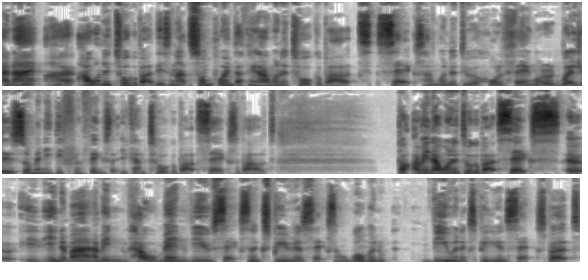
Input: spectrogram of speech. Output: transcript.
And I, I, I want to talk about this, and at some point, I think I want to talk about sex. I'm going to do a whole thing, or well, there's so many different things that you can talk about sex about but I mean, I want to talk about sex uh, in a man. I mean, how men view sex and experience sex, and women view and experience sex. But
